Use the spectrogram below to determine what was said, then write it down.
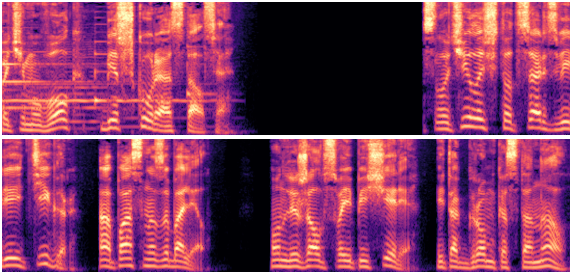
Почему волк без шкуры остался? Случилось, что царь зверей Тигр опасно заболел. Он лежал в своей пещере и так громко стонал,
